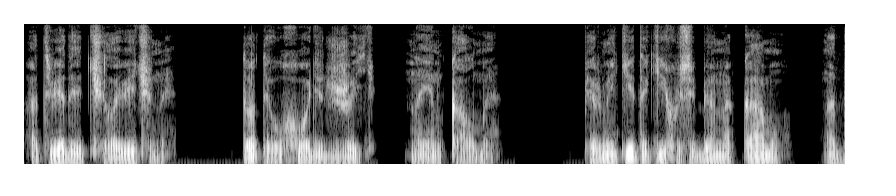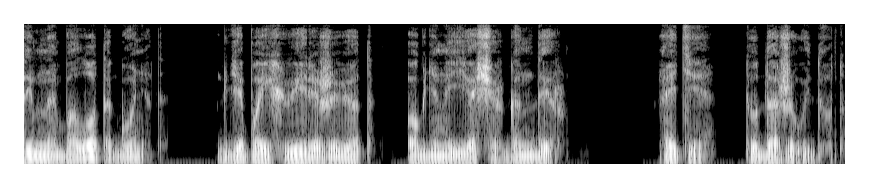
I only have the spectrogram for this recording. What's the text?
отведает человечины, тот и уходит жить на Янкалмы». Пермяки таких у себя на Каму, на дымное болото гонят, где по их вере живет огненный ящер Гандыр. Эти туда же уйдут.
